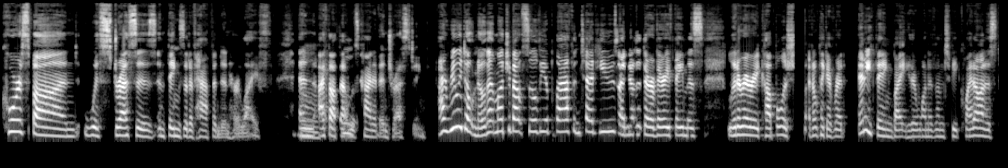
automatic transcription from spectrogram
correspond with stresses and things that have happened in her life. And mm. I thought that mm. was kind of interesting. I really don't know that much about Sylvia Plath and Ted Hughes. I know that they're a very famous literary couple. I don't think I've read anything by either one of them, to be quite honest.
